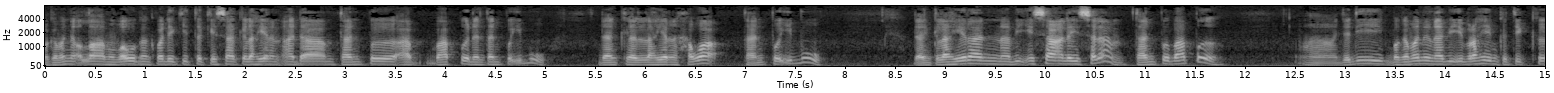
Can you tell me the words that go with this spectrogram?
bagaimana Allah membawakan kepada kita kisah kelahiran Adam tanpa bapa dan tanpa ibu. Dan kelahiran Hawa tanpa ibu. Dan kelahiran Nabi Isa AS tanpa bapa Ha, jadi bagaimana Nabi Ibrahim ketika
